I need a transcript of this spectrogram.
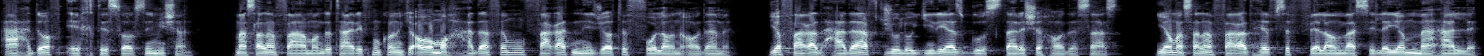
اهداف اختصاصی میشن مثلا فرمانده تعریف می‌کنه که آقا ما هدفمون فقط نجات فلان آدمه یا فقط هدف جلوگیری از گسترش حادثه است یا مثلا فقط حفظ فلان وسیله یا محله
